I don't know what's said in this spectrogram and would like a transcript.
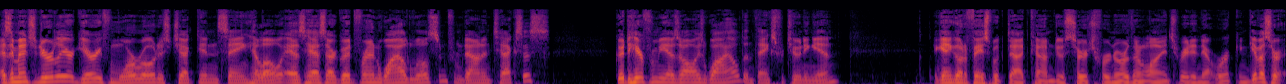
As I mentioned earlier, Gary from Warroad has checked in saying hello, as has our good friend Wild Wilson from down in Texas. Good to hear from you as always, Wild, and thanks for tuning in. Again, go to facebook.com, do a search for Northern Alliance Radio Network, and give us our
